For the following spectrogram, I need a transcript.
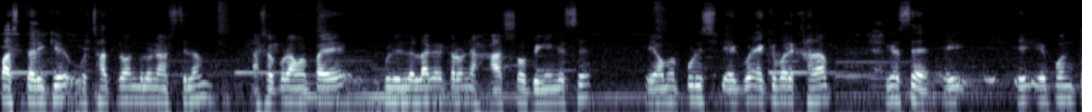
পাঁচ তারিখে ও ছাত্র আন্দোলনে আসছিলাম। আসার পর আমার পায়ে গুলি লাগার কারণে হাত সব ভেঙে গেছে। এই আমার পরিস্থিতি একবার খারাপ, ঠিক আছে? এই এ পর্যন্ত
